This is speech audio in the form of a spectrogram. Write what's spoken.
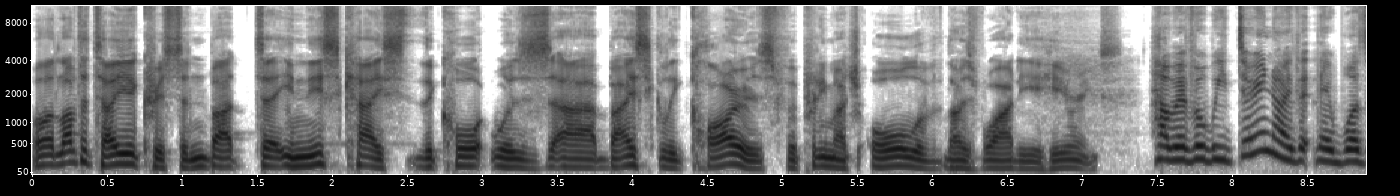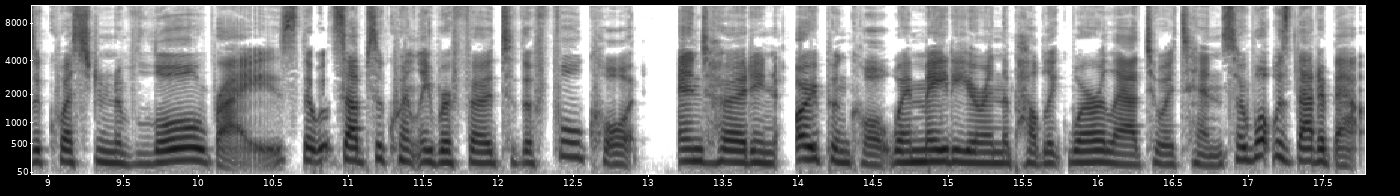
Well, I'd love to tell you, Kristen, but uh, in this case, the court was uh, basically closed for pretty much all of those dire hearings. However, we do know that there was a question of law raised that was subsequently referred to the full court and heard in open court where media and the public were allowed to attend. So, what was that about?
